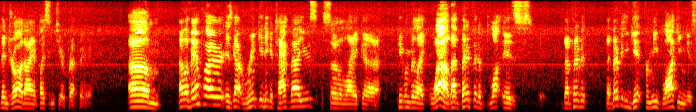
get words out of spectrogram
then draw a die and place it into your prep area. Um, now the vampire has got rinky-dink attack values, so like uh, people will be like, "Wow, that benefit of block is that benefit the benefit you get from me blocking is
